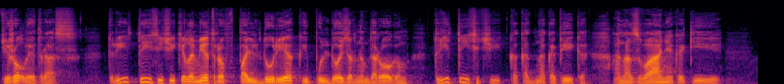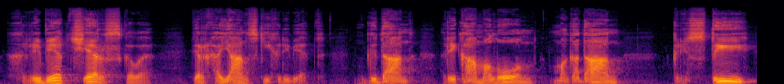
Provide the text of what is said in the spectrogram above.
Тяжелая трасса. Три тысячи километров по льду рек и пульдозерным дорогам. Три тысячи, как одна копейка. А названия какие? Хребет Черского, Верхоянский хребет, Гдан, река Малон, Магадан – кресты,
